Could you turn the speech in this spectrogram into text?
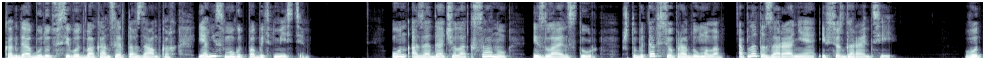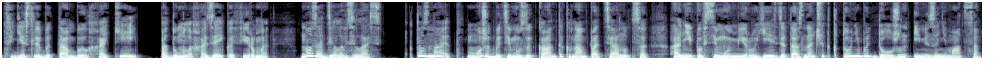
когда будут всего два концерта в замках, и они смогут побыть вместе. Он озадачил Оксану из Lions Tour, чтобы та все продумала, оплата заранее и все с гарантией. «Вот если бы там был хоккей», — подумала хозяйка фирмы, но за дело взялась. Кто знает, может быть и музыканты к нам подтянутся, они по всему миру ездят, а значит, кто-нибудь должен ими заниматься.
